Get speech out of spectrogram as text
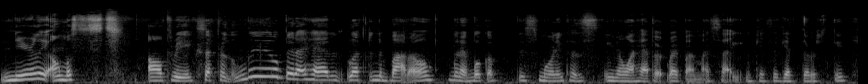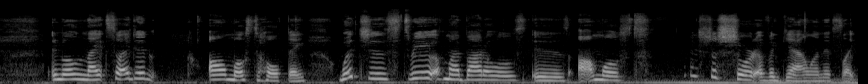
nearly almost all three, except for the little bit I had left in the bottle when I woke up this morning, because you know I have it right by my side in case I get thirsty in the middle of the night. So I did almost the whole thing, which is three of my bottles is almost it's just short of a gallon. It's like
